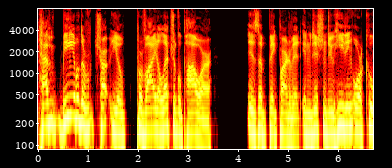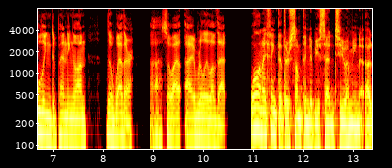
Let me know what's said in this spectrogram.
having being able to char, you know provide electrical power is a big part of it in addition to heating or cooling depending on the weather uh, so I, I really love that Well, and I think that there's something to be said too. I mean, uh,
